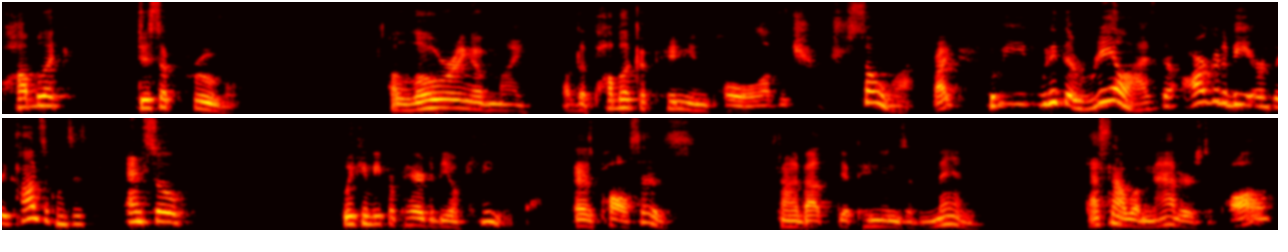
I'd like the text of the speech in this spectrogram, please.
public disapproval, a lowering of my of the public opinion poll of the church. So what, right? We, we need to realize there are going to be earthly consequences, and so we can be prepared to be okay with that. As Paul says, it's not about the opinions of men. That's not what matters to Paul,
